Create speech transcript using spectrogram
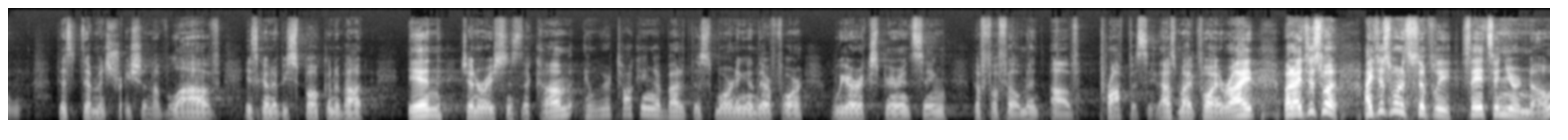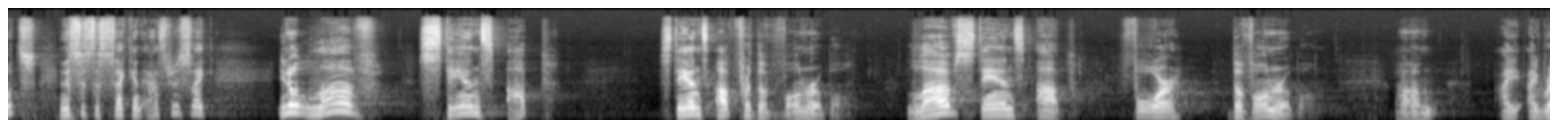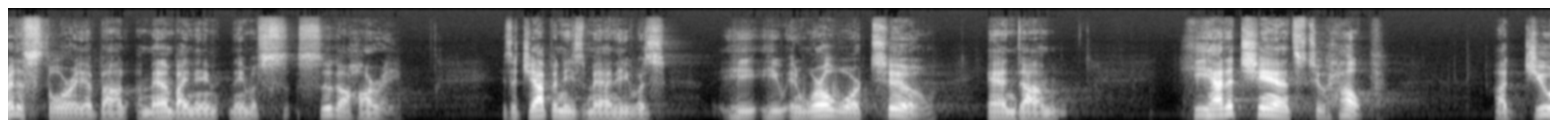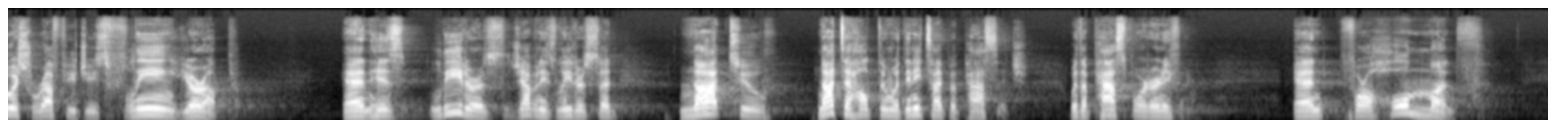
this demonstration of love is going to be spoken about in generations to come. And we're talking about it this morning, and therefore we are experiencing the fulfillment of prophecy. That's my point, right? But I just want, I just want to simply say it's in your notes. And this is the second aspect. It's like, you know, love stands up, stands up for the vulnerable. Love stands up for the vulnerable. Um, I, I read a story about a man by name, name of Sugihara. He's a Japanese man. He was he, he in World War II, and um, he had a chance to help uh, Jewish refugees fleeing Europe. And his leaders, Japanese leaders, said not to, not to help them with any type of passage, with a passport or anything. And for a whole month,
